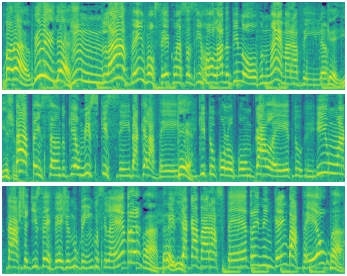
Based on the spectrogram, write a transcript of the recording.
Maravilhas! Hum, lá vem você com essas enroladas de novo, não é, maravilha? Que isso? Tá pensando que eu me esqueci daquela vez Quê? que tu colocou um galeto e uma caixa de cerveja no bingo, se lembra? Ah, peraí. E se acabaram as pedras e ninguém bateu? Ah,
